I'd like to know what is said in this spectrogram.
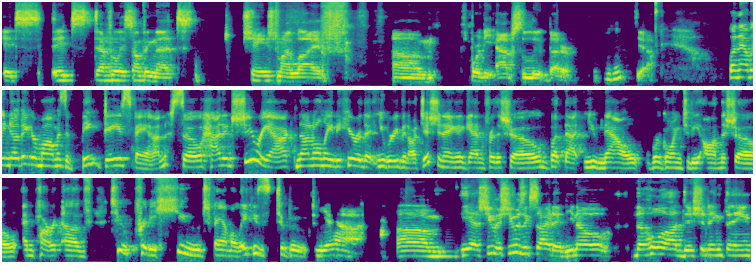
it's it's definitely something that changed my life um, for the absolute better. Mm-hmm. Yeah. Well, now we know that your mom is a big Days fan. So, how did she react not only to hear that you were even auditioning again for the show, but that you now were going to be on the show and part of two pretty huge families to boot? Yeah. Um, yeah, she was she was excited. You know, the whole auditioning thing,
